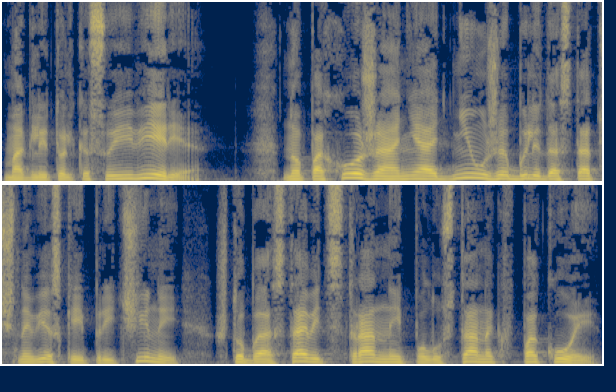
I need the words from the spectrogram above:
могли только суеверия. Но, похоже, они одни уже были достаточно веской причиной, чтобы оставить странный полустанок в покое.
